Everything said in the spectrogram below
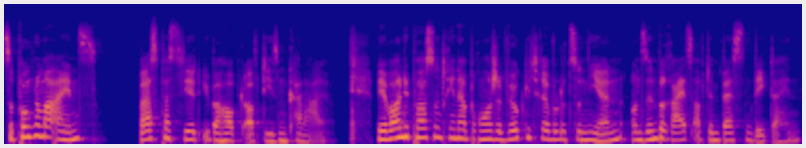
Zu Punkt Nummer eins: Was passiert überhaupt auf diesem Kanal? Wir wollen die Personal Trainer Branche wirklich revolutionieren und sind bereits auf dem besten Weg dahin.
